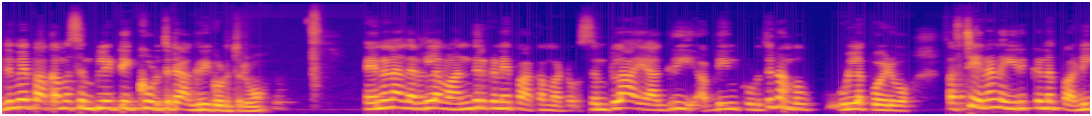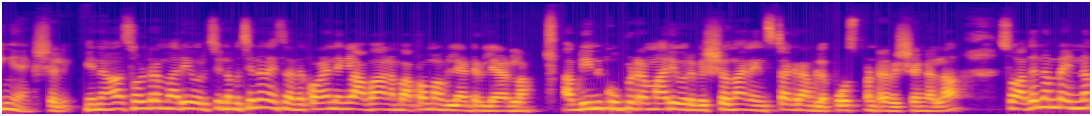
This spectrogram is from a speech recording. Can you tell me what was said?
எதுவுமே பார்க்காம சிம்பிளி டிக் கொடுத்துட்டு அக்ரி கொடுத்துருவோம். என்னென்ன அந்த இடத்துல வந்திருக்குன்னே பார்க்க மாட்டோம். சிம்பிளா ஐ அக்ரி அப்படின்னு கொடுத்து நம்ம உள்ள போயிடுவோம். ஃபர்ஸ்ட் என்னென்ன இருக்குன்னு படிங்க ஆக்சுவலி ஏன்னா சொல்ற மாதிரி ஒரு சின்ன சின்ன வயசுல அந்த குழந்தைங்களா வா நம்ம அப்பா அம்மா விளையாட்டு விளையாடலாம் அப்படின்னு கூப்பிடுற மாதிரி ஒரு விஷயம் தான் இன்ஸ்டாகிராம்ல போஸ்ட் பண்ற விஷயங்கள்லாம். ஸோ அதை நம்ம என்ன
